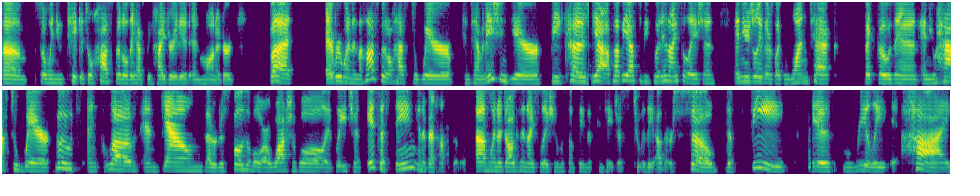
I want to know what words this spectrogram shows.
Um, so, when you take it to a hospital, they have to be hydrated and monitored. But everyone in the hospital has to wear contamination gear because, yeah, a puppy has to be put in isolation. And usually there's like one tech that goes in and you have to wear boots and gloves and gowns that are disposable or washable and bleach and it's a thing in a vet hospital um, when a dog's in isolation with something that's contagious to the others so the fee is really high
